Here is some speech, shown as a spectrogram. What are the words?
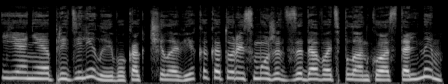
Я не определила его как человека, который сможет задавать планку остальным,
